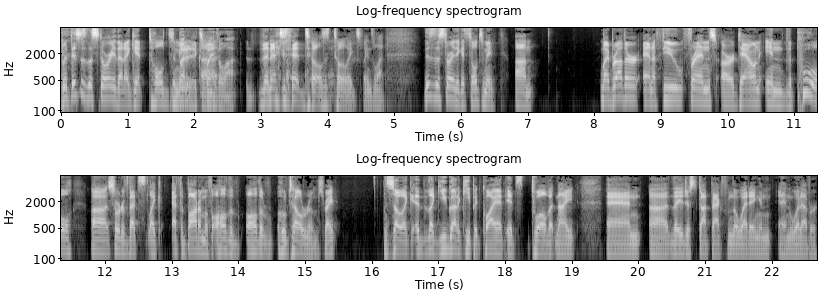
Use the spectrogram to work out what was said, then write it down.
but this is the story that I get told to me. But it explains uh, a lot. The next tells totally explains a lot. This is the story that gets told to me. Um, my brother and a few friends are down in the pool, uh, sort of that's like at the bottom of all the all the hotel rooms, right? So like like you got to keep it quiet. It's twelve at night, and uh, they just got back from the wedding and and whatever.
